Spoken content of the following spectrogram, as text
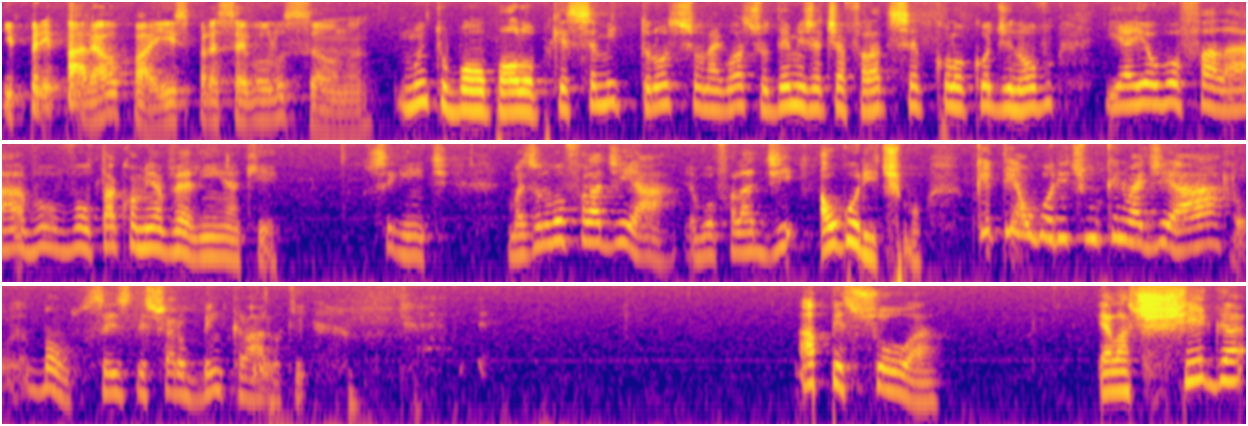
e preparar o país para essa evolução. Né? Muito bom, Paulo, porque você me trouxe um negócio, o Demi já tinha falado, você colocou de novo, e aí eu vou falar, vou voltar com a minha velhinha aqui. O seguinte, mas eu não vou falar de A, eu vou falar de algoritmo. Porque tem algoritmo que não é de A. Bom, vocês deixaram bem claro aqui. A pessoa, ela chega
